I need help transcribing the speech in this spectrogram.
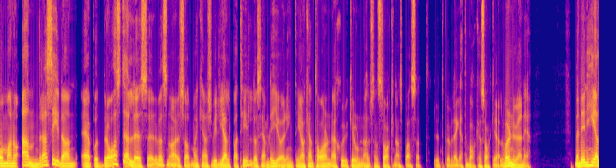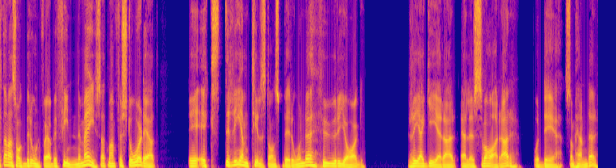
Om man å andra sidan är på ett bra ställe så är det väl snarare så att man kanske vill hjälpa till och säga det gör ingenting. Jag kan ta de där sju kronorna som saknas bara så att du inte behöver lägga tillbaka saker eller vad det nu än är. Men det är en helt annan sak beroende på var jag befinner mig så att man förstår det att det är extremt tillståndsberoende hur jag reagerar eller svarar på det som händer.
